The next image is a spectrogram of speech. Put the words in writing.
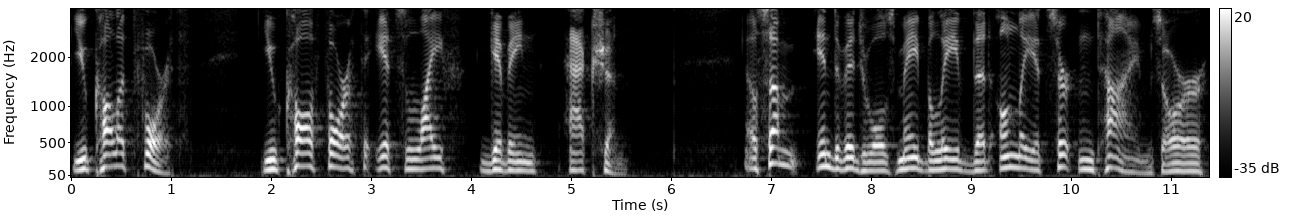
you call it forth. You call forth its life giving action. Now, some individuals may believe that only at certain times or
